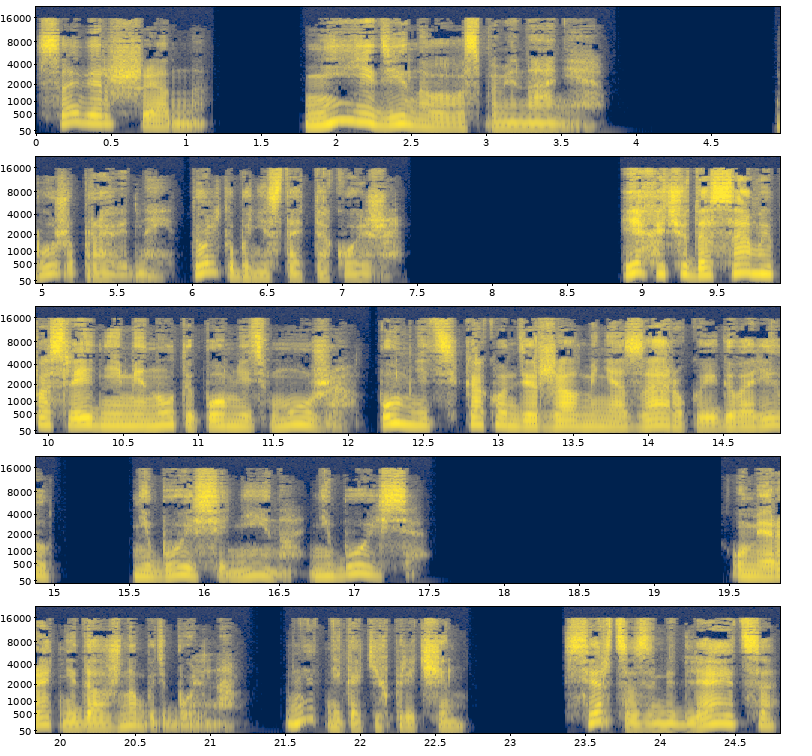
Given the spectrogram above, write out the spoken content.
Совершенно. Ни единого воспоминания. Боже праведный, только бы не стать такой же. Я хочу до самой последней минуты помнить мужа, помнить, как он держал меня за руку и говорил, «Не бойся, Нина, не бойся». Умирать не должно быть больно. Нет никаких причин. Сердце замедляется,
